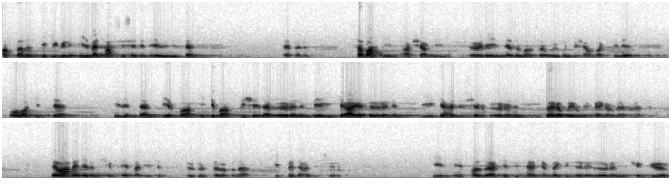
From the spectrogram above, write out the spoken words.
haftanın iki günü ilme tahsis edin evinizde. Efendim, sabahleyin, akşamleyin, öğleyin ne zamansa uygun düşen vaktiniz, o vakitte ilimden bir bab, iki bab bir şeyler öğrenin, bir iki ayet öğrenin, bir iki hadis-i şerif öğrenin. Böyle buyurmuş Peygamber Efendimiz. Devam edelim şimdi hadisin öbür tarafına. Bitmedi hadis-i şerif. İlmi pazartesi, perşembe günleri öğrenin çünkü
